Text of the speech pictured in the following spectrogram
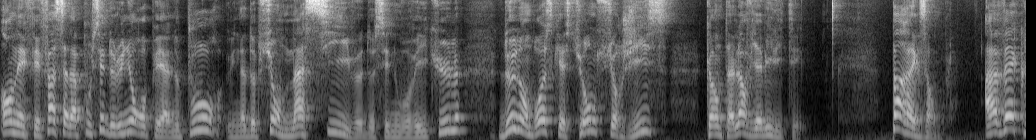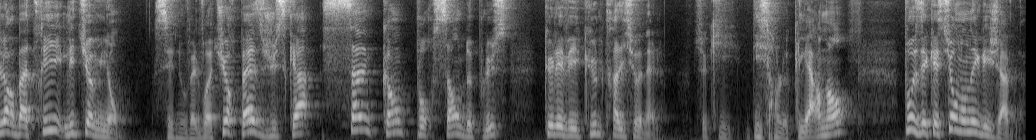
En effet, face à la poussée de l'Union européenne pour une adoption massive de ces nouveaux véhicules, de nombreuses questions surgissent quant à leur viabilité. Par exemple, avec leur batterie lithium-ion, ces nouvelles voitures pèsent jusqu'à 50% de plus que les véhicules traditionnels, ce qui, disons-le clairement, pose des questions non négligeables.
